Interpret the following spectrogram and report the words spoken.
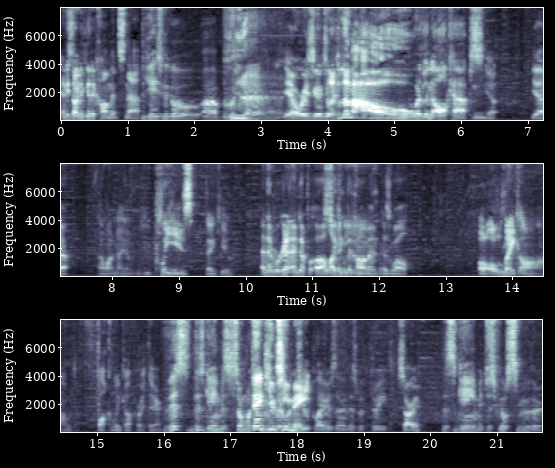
and he's not even gonna comment snap. Yeah, he's gonna go. Uh, bleh. Yeah, or he's gonna do like Lamau with in all caps. Mm, Yeah. Yeah, I want an item. Please. Thank you. And then we're gonna end up uh, liking the comment thing. as well. Oh, oh Link. Oh, what the fuck Link up right there. This this game is so much. Thank you, smoother with teammate. Two players than it is with three. Sorry. This game it just feels smoother.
